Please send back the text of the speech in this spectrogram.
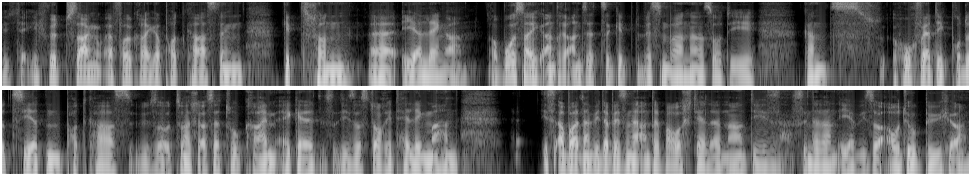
ich würde sagen, erfolgreicher Podcasting gibt es schon äh, eher länger. Obwohl es natürlich andere Ansätze gibt, wissen wir, ne? so die ganz hochwertig produzierten Podcasts, so zum Beispiel aus der True Crime Ecke, so diese Storytelling machen, ist aber dann wieder ein bisschen eine andere Baustelle, ne? Die sind ja dann eher wie so Audiobücher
